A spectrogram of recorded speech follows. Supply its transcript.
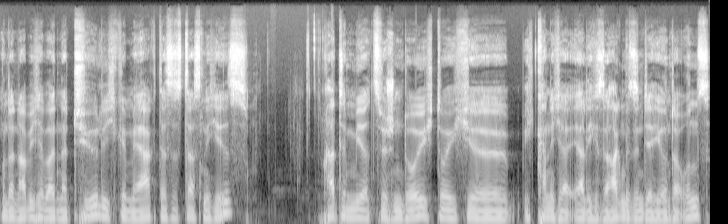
Und dann habe ich aber natürlich gemerkt, dass es das nicht ist. Hatte mir zwischendurch durch, äh, ich kann nicht ja ehrlich sagen, wir sind ja hier unter uns,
